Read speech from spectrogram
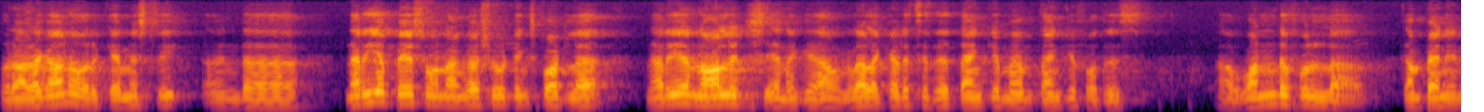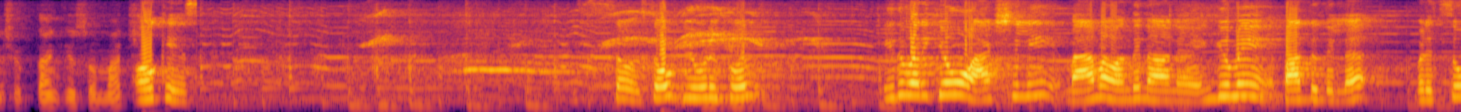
ஒரு அழகான ஒரு கெமிஸ்ட்ரி அண்ட் uh, நிறைய பேசுவோம் நாங்கள் ஷூட்டிங் ஸ்பாட்டில் நிறைய நாலேஜ் எனக்கு அவங்களால கிடைச்சது. Thank you ma'am thank you for this wonderful companionship thank you so much okay so so beautiful இது வரைக்கும் ஆக்சுவலி மேமை வந்து நான் எங்கேயுமே பார்த்ததில்ல. But it's so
